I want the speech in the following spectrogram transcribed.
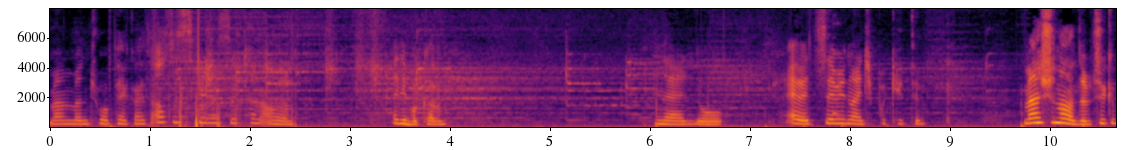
ben, ben çoğu PKS asıl gelirse sen alırım. Hadi bakalım. Nerede o? Evet Sevin Acı paketim. Ben şunu alacağım çünkü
